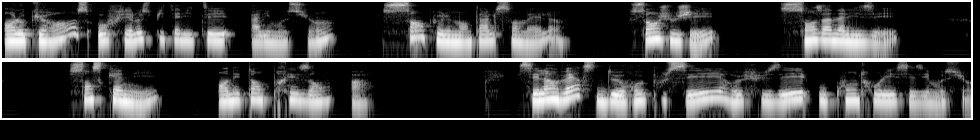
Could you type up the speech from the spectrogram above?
En l'occurrence, offrir l'hospitalité à l'émotion sans que le mental s'en mêle, sans juger, sans analyser, sans scanner, en étant présent. C'est l'inverse de repousser, refuser ou contrôler ses émotions.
